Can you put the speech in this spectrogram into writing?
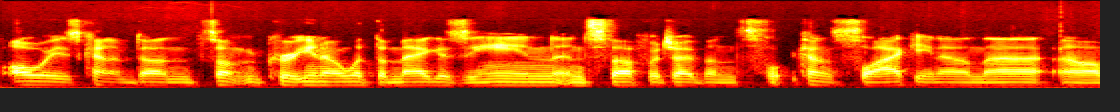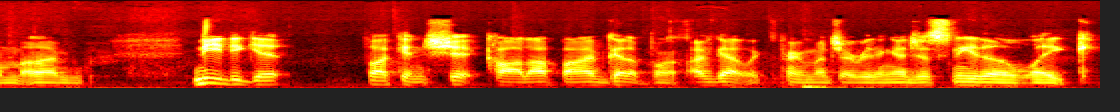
always kind of done something, you know, with the magazine and stuff, which I've been sl- kind of slacking on that. Um, and I'm need to get fucking shit caught up. I've got a, I've got like pretty much everything. I just need to like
